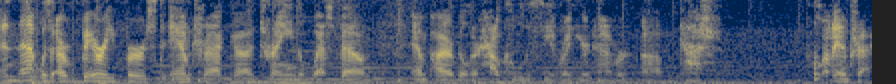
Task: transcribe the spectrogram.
And that was our very first Amtrak uh, train, the westbound Empire builder. How cool to see it right here in Havre. Uh, gosh, love Amtrak.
